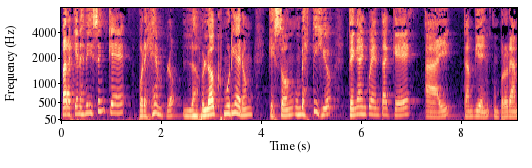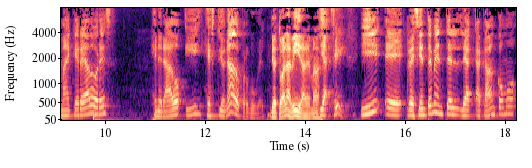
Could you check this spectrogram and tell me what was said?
para quienes dicen que, por ejemplo, los blogs murieron, que son un vestigio, tengan en cuenta que hay también un programa de creadores generado y gestionado por Google. De toda la vida, además. Y, sí. Y eh, recientemente le ac- acaban como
